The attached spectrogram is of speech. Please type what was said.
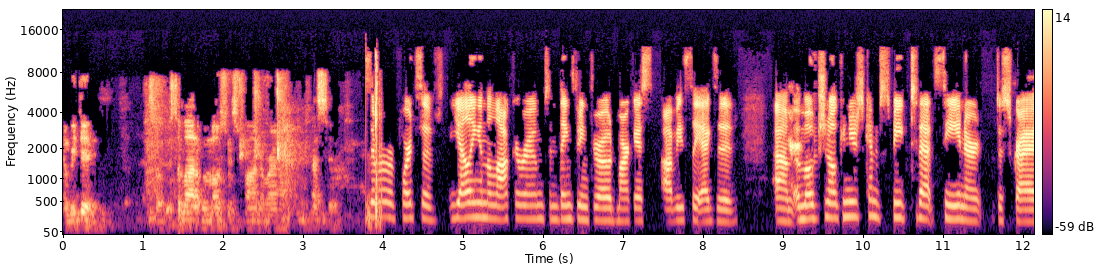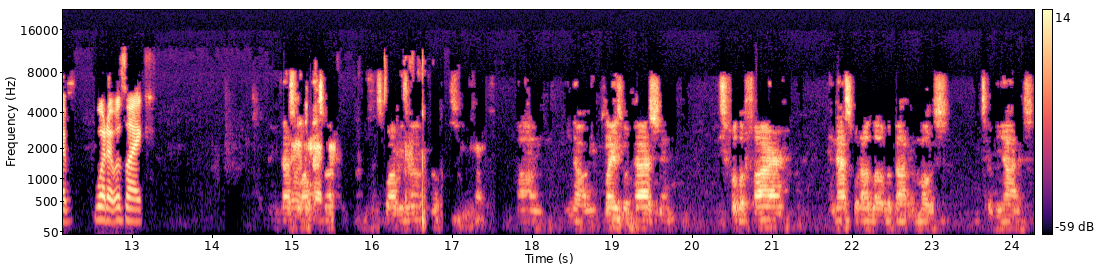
and we didn't. So just a lot of emotions flying around. That's it. There were reports of yelling in the locker rooms and things being thrown. Marcus obviously exited um, emotional. Can you just kind of speak to that scene or describe what it was like? That's why. That's why we know. Um, you know, he plays with passion. He's full of fire, and that's what I love about him most. To be honest,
